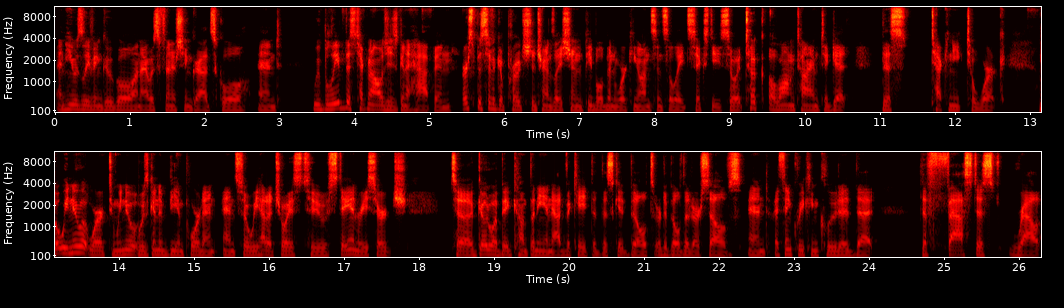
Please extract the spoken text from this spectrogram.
And he was leaving Google and I was finishing grad school. And we believe this technology is going to happen. Our specific approach to translation, people have been working on since the late 60s. So it took a long time to get this technique to work. But we knew it worked and we knew it was going to be important. And so we had a choice to stay in research, to go to a big company and advocate that this get built or to build it ourselves. And I think we concluded that the fastest route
